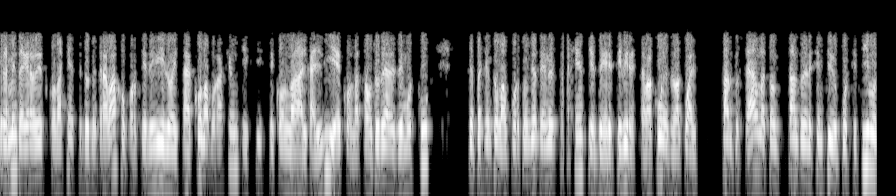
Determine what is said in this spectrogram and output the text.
Realmente agradezco a la gente donde trabajo porque debido a esta colaboración que existe con la alcaldía, con las autoridades de Moscú, se presentó la oportunidad de nuestra agencia de recibir esta vacuna, de la cual tanto se habla, tanto en el sentido positivo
